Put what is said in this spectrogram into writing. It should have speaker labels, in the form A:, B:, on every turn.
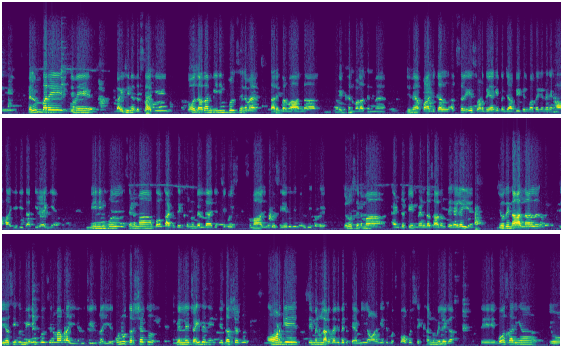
A: ਤੇ ਫਿਲਮ ਬਾਰੇ ਜਿਵੇਂ ਬਾਈ ਜੀ ਨੇ ਦੱਸਿਆ ਕਿ ਬਹੁਤ ਜ਼ਿਆਦਾ ਮੀਨਿੰਗਫੁਲ ਸਿਨੇਮਾ ਹੈ, ਸਾਰੇ ਪਰਿਵਾਰ ਨਾਲ ਵੇਖਣ ਵਾਲਾ ਸਿਨੇਮਾ ਹੈ। ਜਿਵੇਂ ਆਪਾਂ ਅੱਜ ਕੱਲ ਅਕਸਰ ਇਹ ਸੁਣਦੇ ਆ ਕਿ ਪੰਜਾਬੀ ਫਿਲਮਾਂ ਤਾਂ ਕਹਿੰਦੇ ਨੇ ਹਾ ਹਾ ਹੀ ਹੀ ਤੱਕ ਹੀ ਰਹਿ ਗਈਆਂ। ਮੀਨਿੰਗਫੁਲ ਸਿਨੇਮਾ ਬਹੁਤ ਘੱਟ ਦੇਖਣ ਨੂੰ ਮਿਲਦਾ ਹੈ ਜਿੱਥੇ ਕੋਈ ਸਮਾਜ ਨੂੰ ਕੋਈ ਸੇਧ ਵੀ ਮਿਲਦੀ ਹੋਵੇ। ਚਲੋ ਸਿਨੇਮਾ ਐਂਟਰਟੇਨਮੈਂਟ ਦਾ ਸਾਧਨ ਤੇ ਹੈਗਾ ਹੀ ਹੈ, ਜੇ ਉਹਦੇ ਨਾਲ ਨਾਲ ਜੇ ਅਸੀਂ ਕੋਈ ਮੀਨਿੰਗਫੁਲ ਸਿਨੇਮਾ ਬਣਾਈਏ ਕੋਈ ਚੀਜ਼ ਬਣਾਈਏ ਉਹਨੂੰ ਦਰਸ਼ਕ ਮਿਲਣੇ ਚਾਹੀਦੇ ਨੇ। ਜੇ ਦਰਸ਼ਕ ਆਉਣਗੇ ਤੇ ਮੈਨੂੰ ਲੱਗਦਾ ਕਿ ਵਿਦ ਫੈਮਿਲੀ ਆਉਣਗੇ ਤੇ ਕੁਝ ਬਹੁਤ ਕੁਝ ਸਿੱਖਣ ਨੂੰ ਮਿਲੇਗਾ ਤੇ ਬਹੁਤ ਸਾਰੀਆਂ ਜੋ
